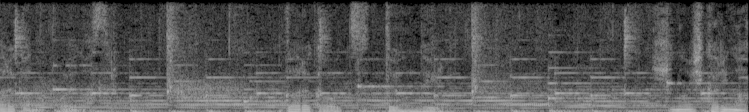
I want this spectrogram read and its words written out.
誰かの声がする誰かをずっと呼んでいる日の光が เ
